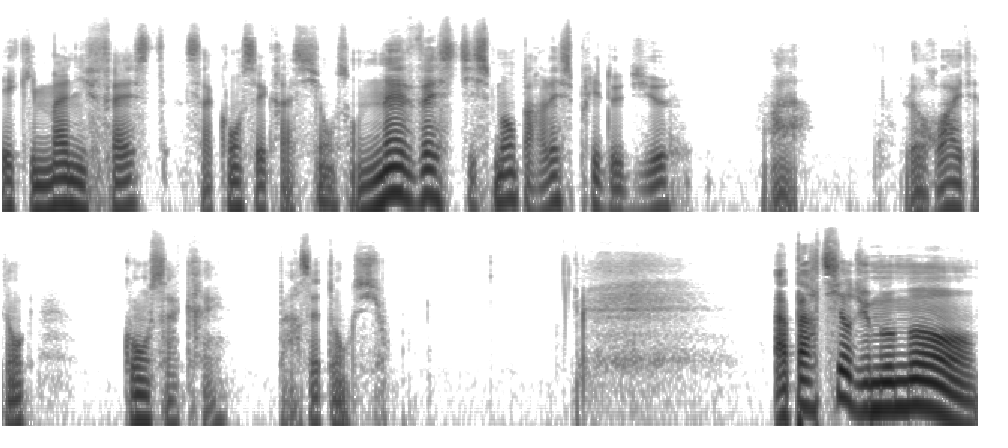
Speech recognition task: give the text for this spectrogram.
et qui manifeste sa consécration, son investissement par l'Esprit de Dieu. Voilà. Le roi était donc consacré par cette onction. À partir du moment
